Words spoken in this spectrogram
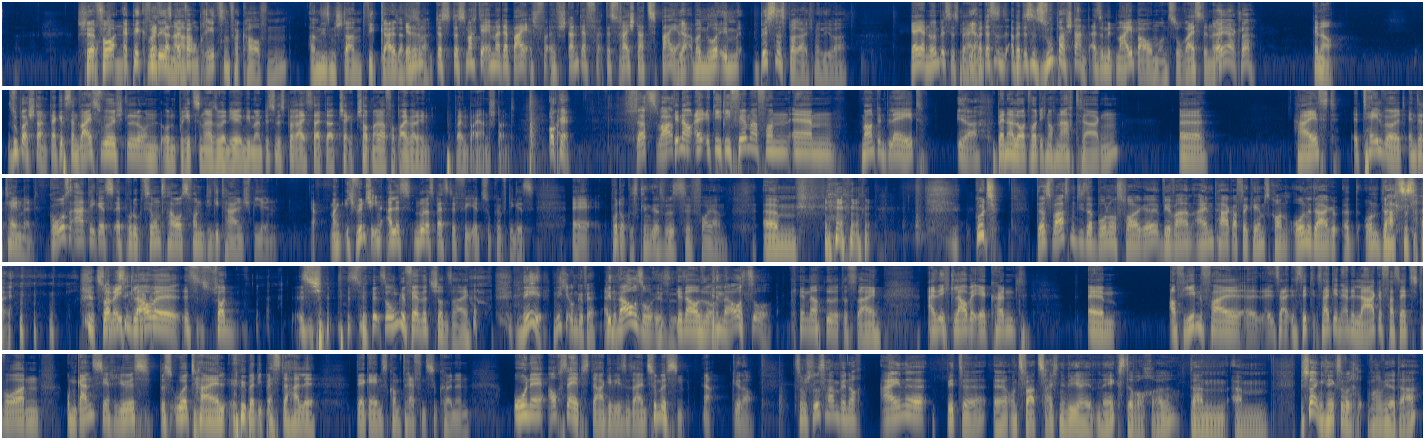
Stell dir vor, Epic würde jetzt einfach. Brezen verkaufen an diesem Stand. Wie geil das Ja, wäre. das, das, das macht ja immer der Bay Stand der, des Freistaats Bayern. Ja, aber nur im Businessbereich, mein Lieber. ja, ja, nur im Businessbereich. Ja. Aber, das ist, aber das ist ein super Stand, also mit Maibaum und so, weißt du, ne? Ja, ja, klar. Genau. Super Stand. Da gibt es dann Weißwürstel und, und Brezen. Also wenn ihr irgendwie mal im Businessbereich seid, da checkt, schaut mal da vorbei bei den, beim Bayern-Stand. Okay. Das war's. Genau, äh, die, die Firma von ähm, Mountain Blade, Ja. Bannerlord wollte ich noch nachtragen, äh, heißt äh, Tailworld Entertainment. Großartiges äh, Produktionshaus von digitalen Spielen. Ja, man, ich wünsche Ihnen alles, nur das Beste für Ihr zukünftiges äh, Produkt. Das klingt, als würdest du feuern. Ähm. Gut. Das war's mit dieser Bonusfolge. Wir waren einen Tag auf der Gamescom, ohne da, äh, ohne da zu sein. Aber ich glaube, es ist schon. Ist, so ungefähr wird es schon sein. Nee, nicht ungefähr. genau so ist es. Genau so. Genau so. Genau so wird es sein. Also ich glaube, ihr könnt ähm, auf jeden Fall, äh, se- seid, seid ihr in eine Lage versetzt worden, um ganz seriös das Urteil über die beste Halle der Gamescom treffen zu können, ohne auch selbst da gewesen sein zu müssen. Ja. Genau. Zum Schluss haben wir noch eine Bitte, äh, und zwar zeichnen wir ja nächste Woche dann, ähm, bist du eigentlich nächste Woche, wieder da?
